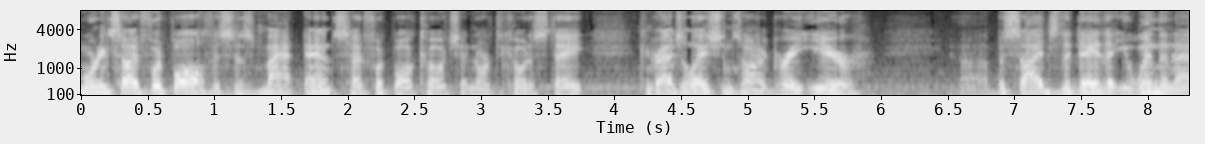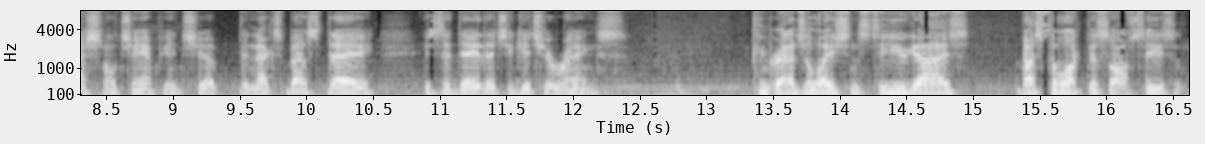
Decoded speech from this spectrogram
Morningside football. This is Matt Entz, head football coach at North Dakota State. Congratulations on a great year. Uh, besides the day that you win the national championship, the next best day is the day that you get your rings. Congratulations to you guys. Best of luck this offseason.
